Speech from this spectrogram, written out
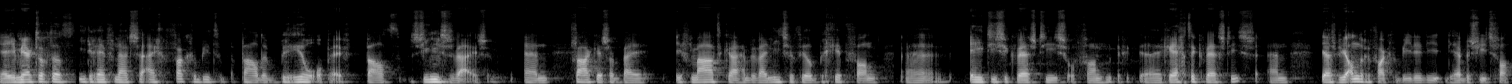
Ja, je merkt toch dat iedereen vanuit zijn eigen vakgebied een bepaalde bril op heeft, een bepaald zienswijze. En vaak is er bij informatica hebben wij niet zoveel begrip van uh, ethische kwesties of van uh, rechten kwesties. En juist bij andere vakgebieden, die, die hebben zoiets van,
